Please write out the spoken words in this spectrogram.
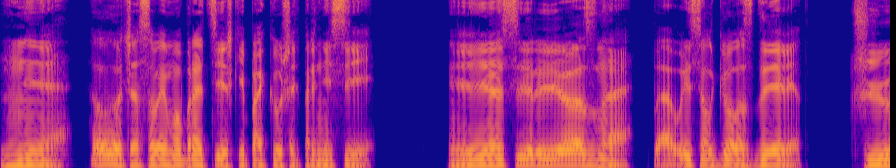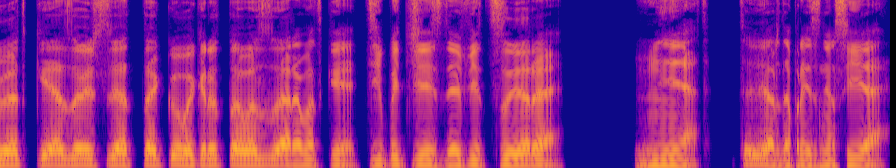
«Не, лучше своему братишке покушать принеси». «Я серьезно», — повысил голос Дэвид. «Чё отказываешься от такого крутого заработка? Типа честь офицера?» «Нет», — твердо произнес я.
